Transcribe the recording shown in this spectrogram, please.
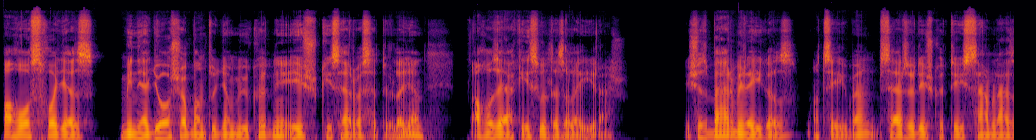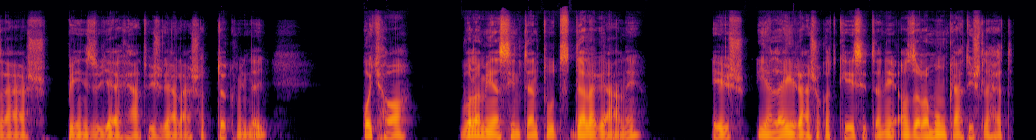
ahhoz, hogy ez minél gyorsabban tudjon működni, és kiszervezhető legyen, ahhoz elkészült ez a leírás. És ez bármire igaz a cégben, szerződéskötés, számlázás, pénzügyek átvizsgálása, tök mindegy, hogyha valamilyen szinten tudsz delegálni, és ilyen leírásokat készíteni, azzal a munkát is lehet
